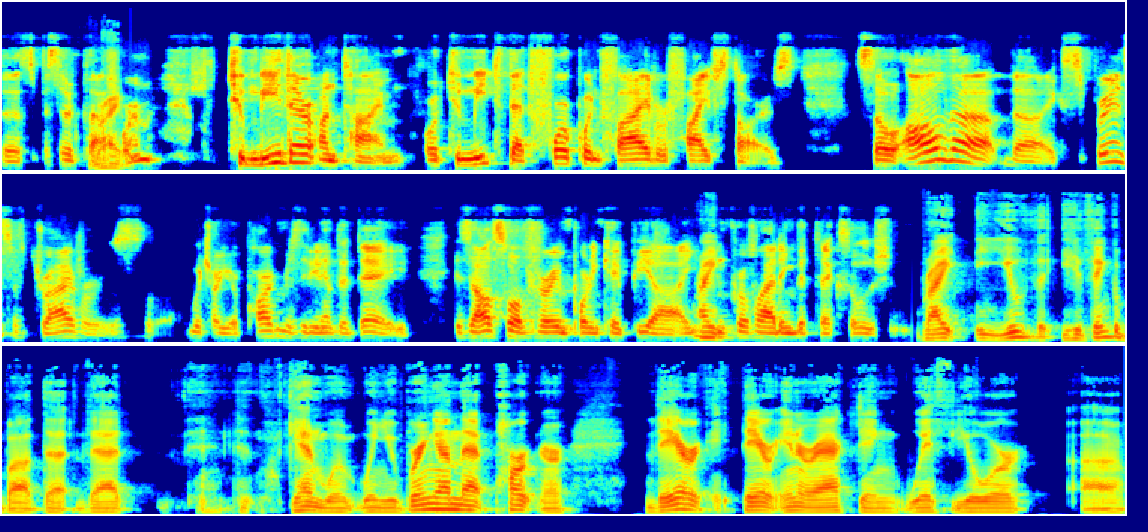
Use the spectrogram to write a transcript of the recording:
the, specific platform, right. to be there on time or to meet that 4.5 or 5 stars. So all the, the experience of drivers, which are your partners at the end of the day, is also a very important KPI right. in providing the tech solution. Right. You you think about that that again when when you bring on that partner, they're they're interacting with your uh,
